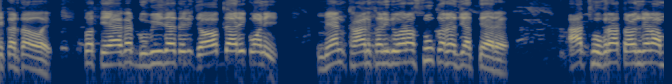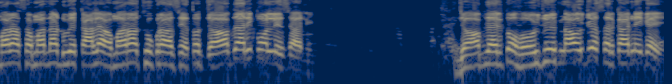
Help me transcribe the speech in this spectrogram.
એ કરતા હોય. તો ત્યાં આગળ ડૂબી જાય તેની જવાબદારી કોની? મેન ખાણ ખણી દ્વારા શું કરે છે અત્યારે? આ છોકરા ત્રણ જણા અમારા સમાજના ડૂબે. કાલે અમારા છોકરા છે તો જવાબદારી કોણ લેશે આની? જવાબદારી તો હોવી જોઈએ ના હોવી જોઈએ સરકારની કઈ.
